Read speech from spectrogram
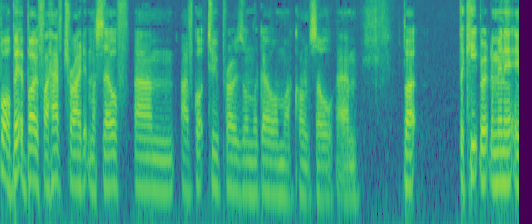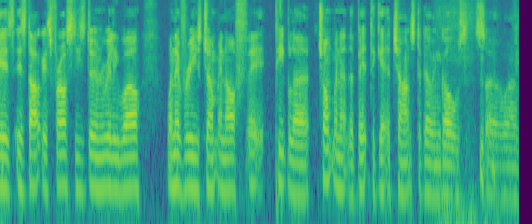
well, a bit of both. I have tried it myself. Um, I've got two pros on the go on my console. Um, but the keeper at the minute is is Darkest Frost. He's doing really well. Whenever he's jumping off, it, people are chomping at the bit to get a chance to go in goals. So um,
